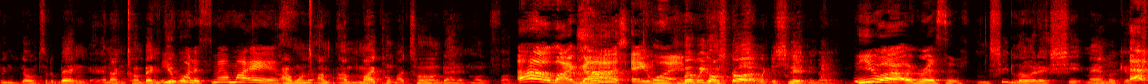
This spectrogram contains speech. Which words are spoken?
We can go into the back and, and I can come back and give. You give want to smell my ass? I want to. I might put my tongue down that motherfucker. oh my gosh, A1. But we gonna start with the sniffing though. you are aggressive. She love that shit, man. Look at her.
